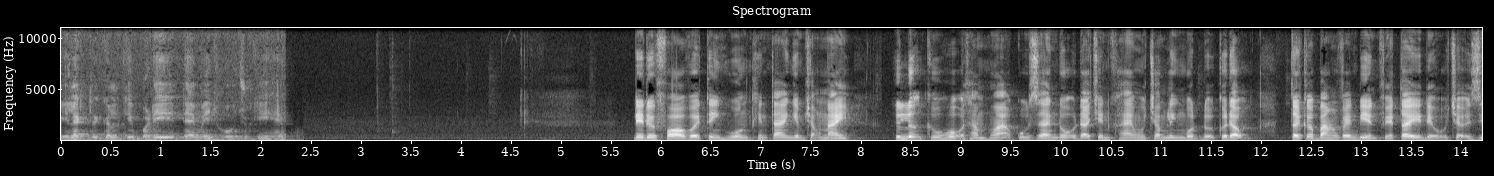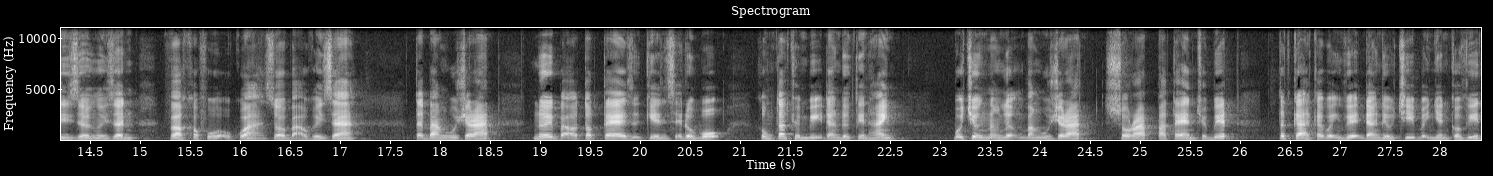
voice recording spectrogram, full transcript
इलेक्ट्रिकल की बड़ी डैमेज हो चुकी है Để đối phó với tình huống thiên tai nghiêm trọng này, lực lượng cứu hộ thảm họa quốc gia Ấn Độ đã triển khai 101 đội cơ động tới các bang ven biển phía Tây để hỗ trợ di dời người dân và khắc phục hậu quả do bão gây ra. Tại bang Gujarat, nơi bão Tokte dự kiến sẽ đổ bộ, công tác chuẩn bị đang được tiến hành. Bộ trưởng Năng lượng bang Gujarat Saurabh Patel cho biết tất cả các bệnh viện đang điều trị bệnh nhân COVID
